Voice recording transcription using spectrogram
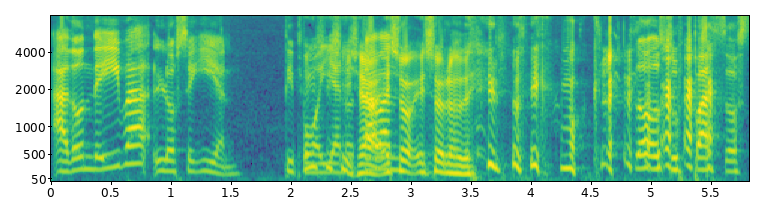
a donde iba lo seguían. Tipo, Sí, y sí, ya, eso, eso lo, de- lo dejamos claro. todos sus pasos.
